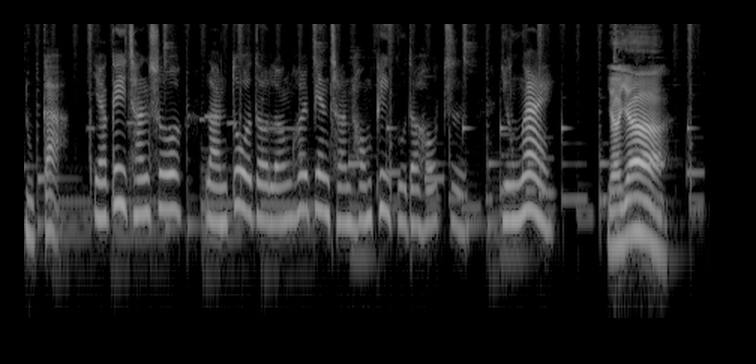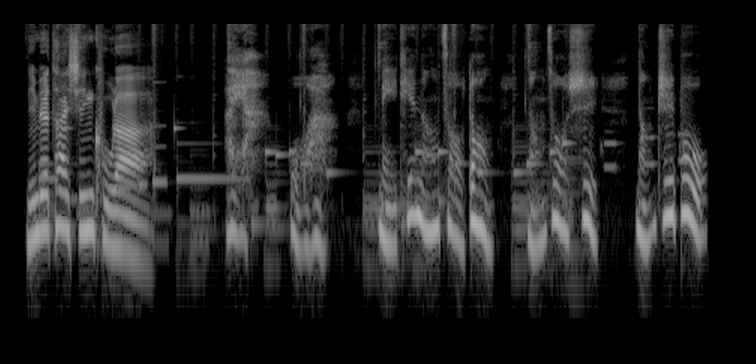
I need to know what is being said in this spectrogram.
努嘎！也可以常说，懒惰的人会变成红屁股的猴子。有爱。雅雅，您别太辛苦啦。哎呀，我啊，每天能走动，能做事，能织布，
